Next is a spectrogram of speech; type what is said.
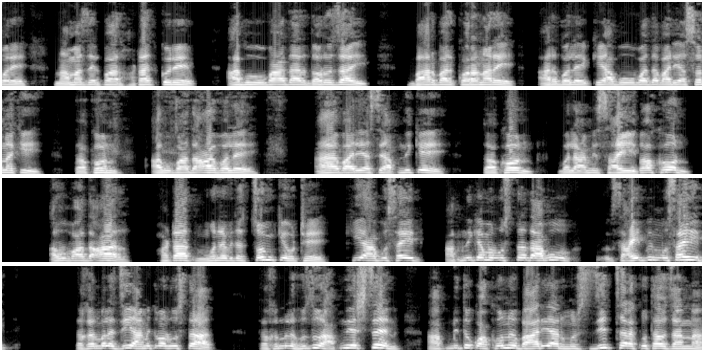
পড়ে। নামাজের পর হঠাৎ করে আবু উবাদার দরজায় বারবার করানারে আর বলে, কি আবু উবাদা, বাড়ি আসো নাকি? তখন আবু বাদা বলে হ্যাঁ বাড়ি আছে। আপনি কে? তখন বলে, আমি সাইদ তখন আবু বাদা আর হঠাৎ মনের ভিতর চমকে ওঠে, কি আবু সাইদ আপনি কি আমার উস্তাদ আবু সাইদ বিন মুসাইদ তখন বলে, জি, আমি তোমার উস্তাদ। তখন বলে, হুজুর, আপনি এসছেন? আপনি তো কখনো বাড়ি আর মসজিদ ছাড়া কোথাও যান না।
